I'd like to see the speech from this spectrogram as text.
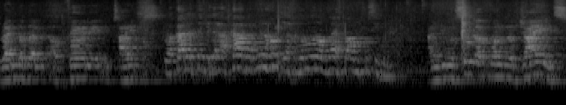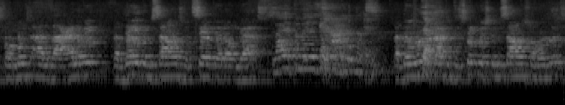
render them of varying types. وكانت تجد الأكابر منهم يخدمون الضيف بأنفسهم And you would think of one of the giants from amongst Al-Ba'alawi that they themselves would save their own gas. that they would try to distinguish themselves from others.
